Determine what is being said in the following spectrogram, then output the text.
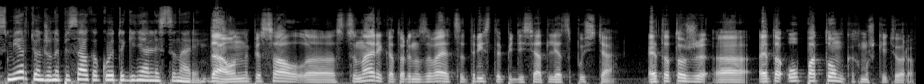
смертью он же написал какой-то гениальный сценарий. Да, он написал э, сценарий, который называется «350 лет спустя». Это тоже, э, это о потомках мушкетеров.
